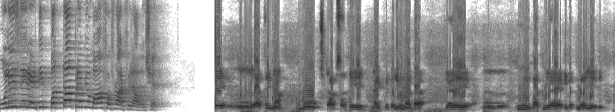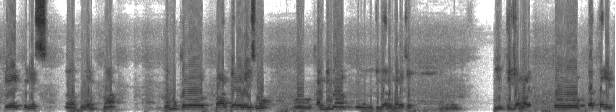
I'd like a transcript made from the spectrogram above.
પોલીસની રેડથી પત્તા પ્રેમીઓમાં ફફડાટ ફેલાયો છે. રાત્રિના અમનો સ્ટાફ સાથે નાઇટ પેટ્રોલિંગમાં હતા, ત્યારે અમને બાતમી રાહે હકીકત મળેલી હતી કે ગણેશ ભુવનમાં અમુક બહારથી આવેલા ઈસમો ખાનગીમાં જુગાર રમાડે છે ત્રીજા માળે. તો તાત્કાલિક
